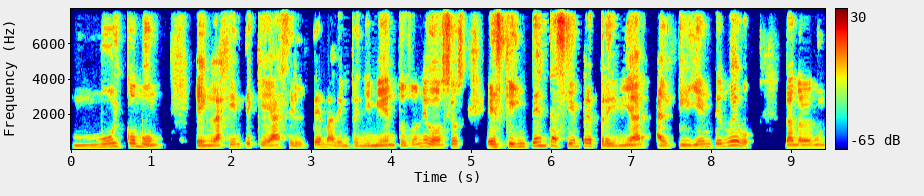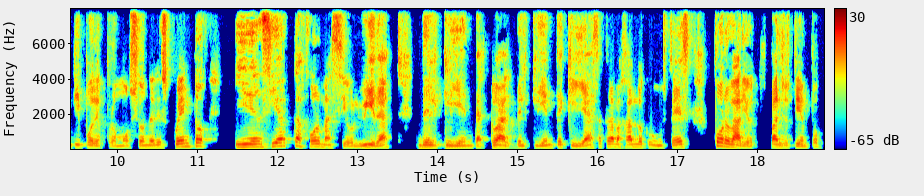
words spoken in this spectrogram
muy común en la gente que hace el tema de emprendimientos o negocios es que intenta siempre premiar al cliente nuevo, dando algún tipo de promoción de descuento y en cierta forma se olvida del cliente actual, del cliente que ya está trabajando con ustedes por varios, varios tiempo.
